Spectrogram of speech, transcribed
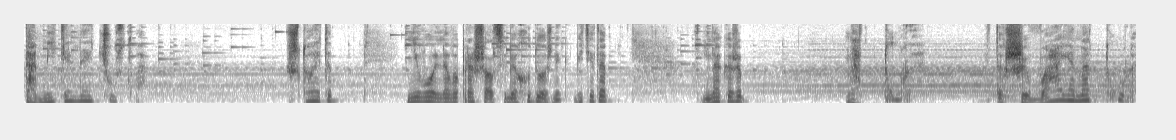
томительное чувство. Что это? Невольно вопрошал себя художник. Ведь это, однако же, натура. Это живая натура.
